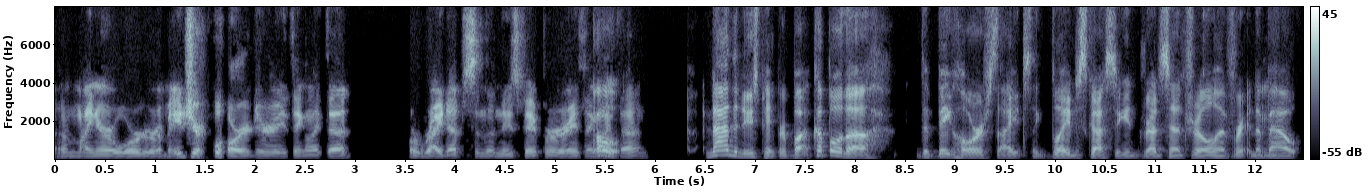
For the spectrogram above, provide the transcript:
a minor award or a major award or anything like that? Or write ups in the newspaper or anything Oh. like that? not in the newspaper, but a couple of the the big horror sites like Bloody Disgusting and Dread Central have written Mhm. about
